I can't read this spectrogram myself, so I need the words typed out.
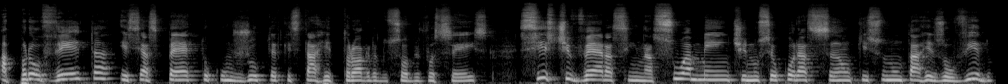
Aproveita esse aspecto com Júpiter que está retrógrado sobre vocês. Se estiver assim na sua mente, no seu coração, que isso não está resolvido,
